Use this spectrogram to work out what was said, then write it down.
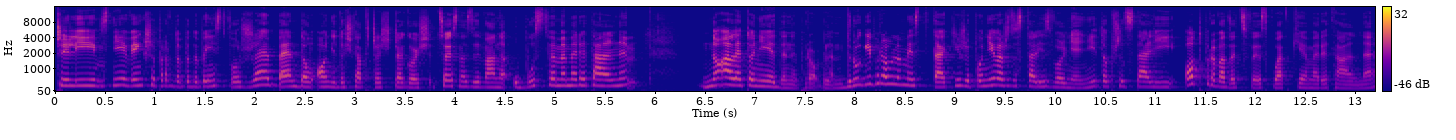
Czyli istnieje większe prawdopodobieństwo, że będą oni doświadczać czegoś, co jest nazywane ubóstwem emerytalnym, no ale to nie jedyny problem. Drugi problem jest taki, że ponieważ zostali zwolnieni, to przestali odprowadzać swoje składki emerytalne.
